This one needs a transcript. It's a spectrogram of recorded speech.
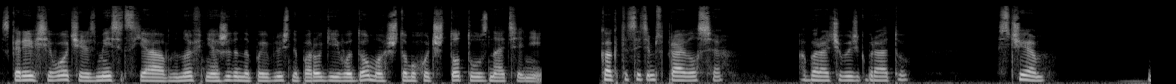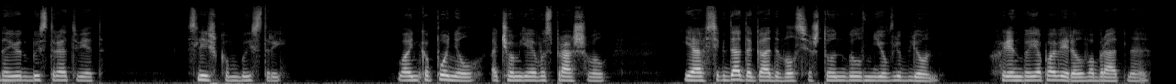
Скорее всего, через месяц я вновь неожиданно появлюсь на пороге его дома, чтобы хоть что-то узнать о ней. «Как ты с этим справился?» Оборачиваюсь к брату. «С чем?» Дает быстрый ответ. Слишком быстрый. Ванька понял, о чем я его спрашивал. Я всегда догадывался, что он был в нее влюблен. Хрен бы я поверил в обратное.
